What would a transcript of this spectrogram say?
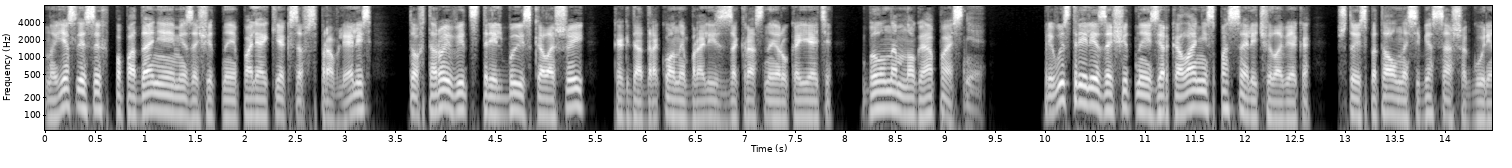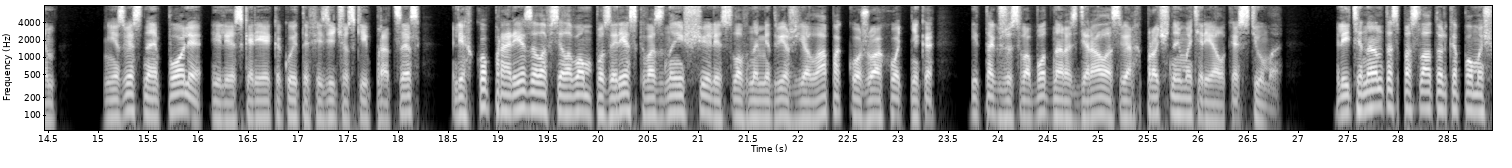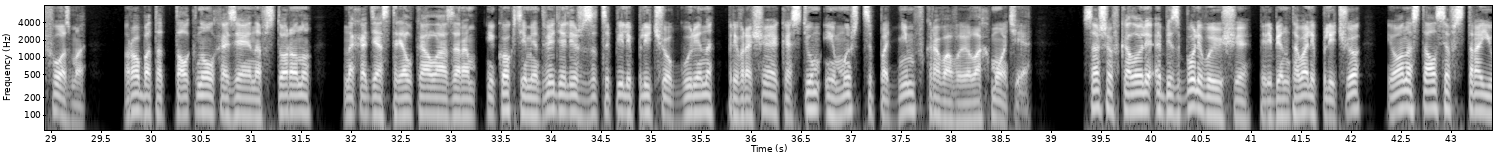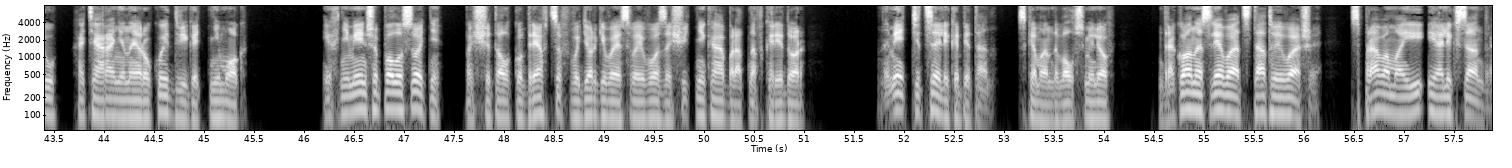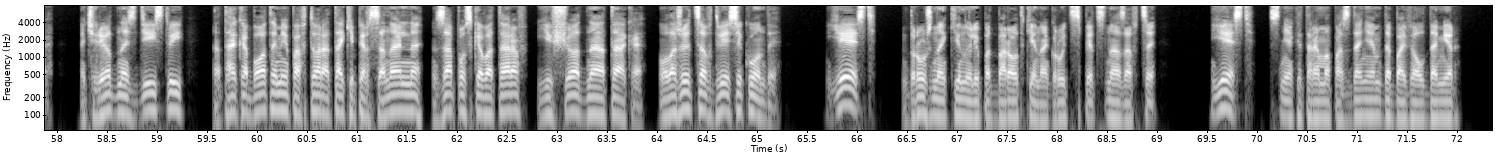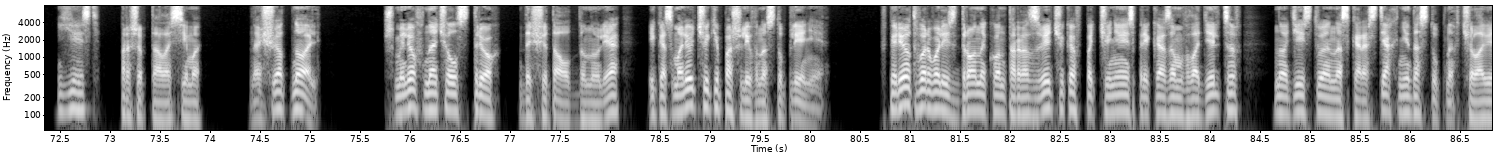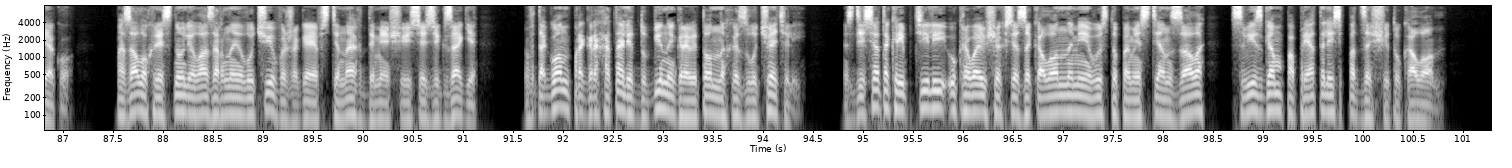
Но если с их попаданиями защитные поля кексов справлялись, то второй вид стрельбы из калашей, когда драконы брались за красные рукояти, был намного опаснее. При выстреле защитные зеркала не спасали человека, что испытал на себе Саша Гурин. Неизвестное поле, или скорее какой-то физический процесс, легко прорезало в силовом пузыре сквозные щели, словно медвежья лапа, кожу охотника, и также свободно раздирала сверхпрочный материал костюма. Лейтенанта спасла только помощь Фозма. Робот оттолкнул хозяина в сторону, находя стрелка лазером, и когти медведя лишь зацепили плечо Гурина, превращая костюм и мышцы под ним в кровавые лохмотья. Саше вкололи обезболивающее, перебинтовали плечо, и он остался в строю, хотя раненой рукой двигать не мог. «Их не меньше полусотни», — посчитал Кудрявцев, выдергивая своего защитника обратно в коридор. «Наметьте цели, капитан», — скомандовал Шмелев. «Драконы слева от статуи ваши. Справа мои и Александра. Очередность действий — атака ботами, повтор атаки персонально, запуск аватаров, еще одна атака. Уложиться в две секунды». «Есть!» — дружно кинули подбородки на грудь спецназовцы. «Есть!» — с некоторым опозданием добавил Дамир. «Есть!» — прошептала Сима. «На счет ноль!» Шмелев начал с трех, досчитал до нуля, и космолетчики пошли в наступление. Вперед вырвались дроны контрразведчиков, подчиняясь приказам владельцев, но действуя на скоростях, недоступных человеку. По залу хлестнули лазерные лучи, выжигая в стенах дымящиеся зигзаги. Вдогон прогрохотали дубины гравитонных излучателей. С десяток рептилий, укрывающихся за колоннами и выступами стен зала, с визгом попрятались под защиту колонн.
